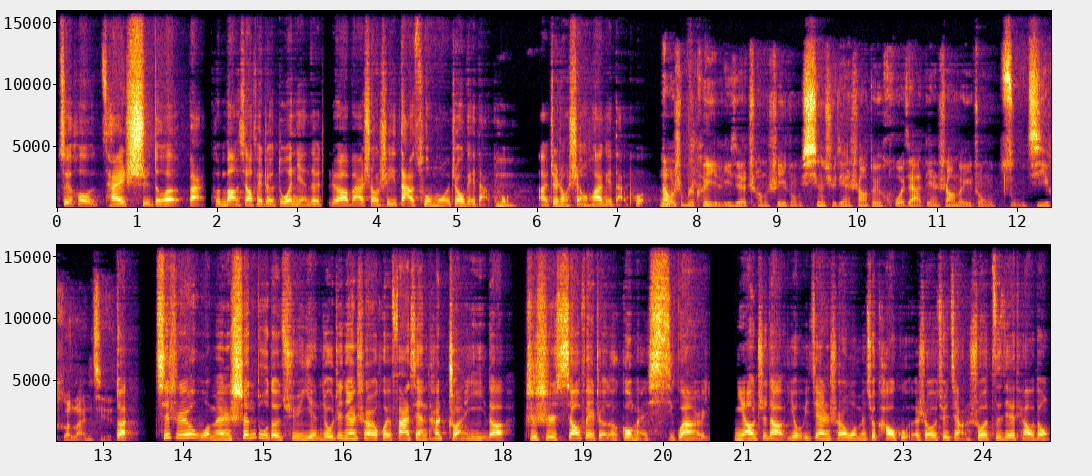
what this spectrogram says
最后才使得把捆绑消费者多年的六幺八双十一大促魔咒给打破。啊，这种神话给打破，那我是不是可以理解成是一种兴趣电商对货架电商的一种阻击和拦截？对，其实我们深度的去研究这件事儿，会发现它转移的只是消费者的购买习惯而已。你要知道，有一件事儿，我们去考古的时候去讲说，字节跳动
